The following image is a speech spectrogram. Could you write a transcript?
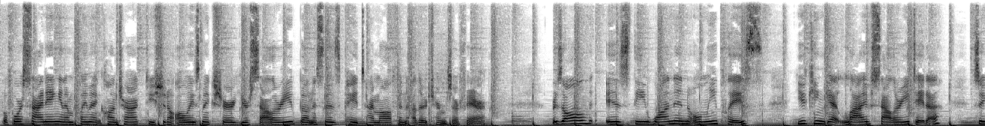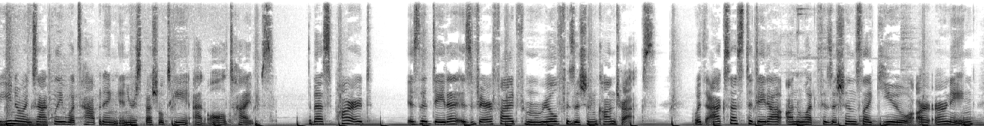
Before signing an employment contract, you should always make sure your salary, bonuses, paid time off, and other terms are fair. Resolve is the one and only place you can get live salary data so you know exactly what's happening in your specialty at all times. The best part is that data is verified from real physician contracts. With access to data on what physicians like you are earning,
